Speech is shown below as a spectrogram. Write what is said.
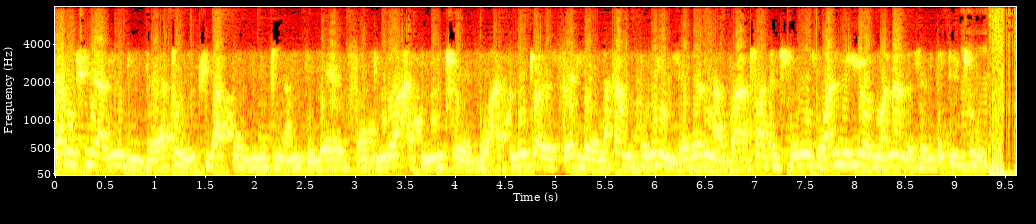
yamshiya indiza yathi ngiphi kakhulu ukuthi ngiyamgibeza wadliwa admitted admitted esibhedlela. Mhlawumbe sengiyindlebe ezingazazi wathi sunu 1 million 132 Tschüss.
